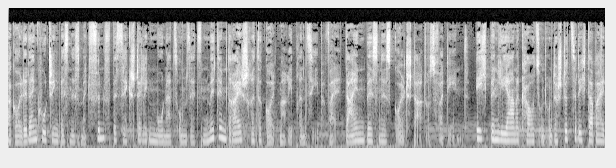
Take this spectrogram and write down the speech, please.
Vergolde dein Coaching-Business mit fünf- bis sechsstelligen Monatsumsätzen mit dem Drei-Schritte-Goldmarie-Prinzip, weil dein Business Goldstatus verdient. Ich bin Liane Kautz und unterstütze dich dabei,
